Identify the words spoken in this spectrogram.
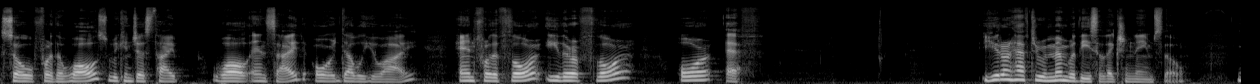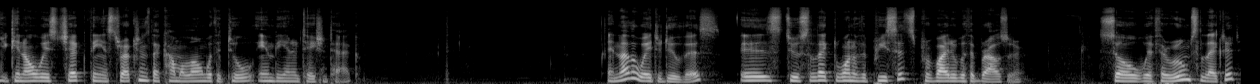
So for the walls, we can just type wall inside or WI, and for the floor, either floor or F. You don't have to remember these selection names though. You can always check the instructions that come along with the tool in the annotation tag. Another way to do this is to select one of the presets provided with the browser. So with the room selected,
